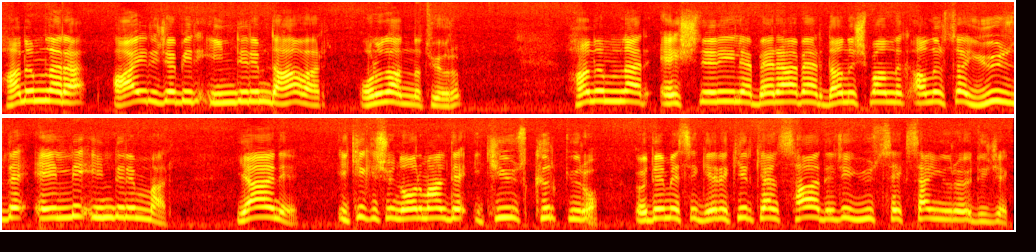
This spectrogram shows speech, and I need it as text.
Hanımlara ayrıca bir indirim daha var. Onu da anlatıyorum. Hanımlar eşleriyle beraber danışmanlık alırsa %50 indirim var. Yani iki kişi normalde 240 euro ödemesi gerekirken sadece 180 euro ödeyecek.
